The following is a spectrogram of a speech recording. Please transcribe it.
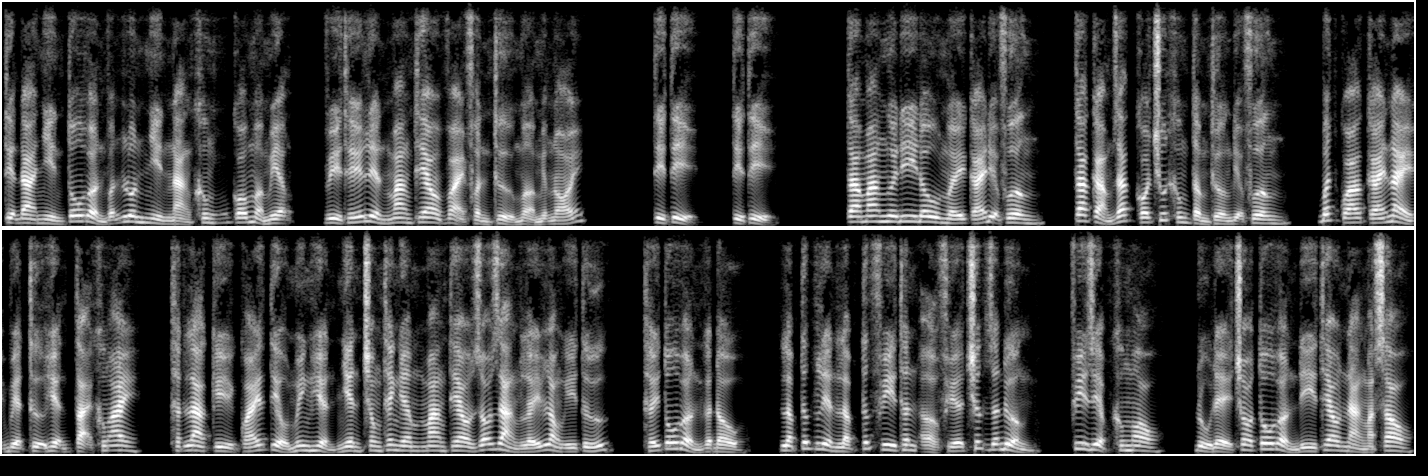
tiện đà nhìn Tô Huẩn vẫn luôn nhìn nàng không có mở miệng, vì thế liền mang theo vài phần thử mở miệng nói. Tỷ tỷ, tỷ tỷ, ta mang ngươi đi đâu mấy cái địa phương, ta cảm giác có chút không tầm thường địa phương, bất quá cái này biệt thự hiện tại không ai, thật là kỳ quái tiểu minh hiển nhiên trong thanh âm mang theo rõ ràng lấy lòng ý tứ, thấy Tô Bẩn gật đầu, lập tức liền lập tức phi thân ở phía trước dẫn đường, phi diệp không mau, đủ để cho Tô Bẩn đi theo nàng mặt sau.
